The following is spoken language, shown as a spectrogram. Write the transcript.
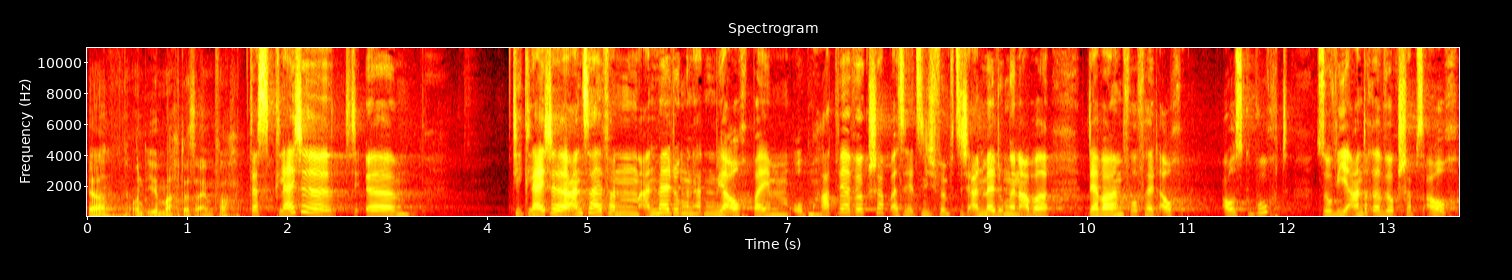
Ja, und ihr macht das einfach. Das gleiche, äh, die gleiche Anzahl von Anmeldungen hatten wir auch beim Open Hardware Workshop. Also jetzt nicht 50 Anmeldungen, aber der war im Vorfeld auch ausgebucht, so wie andere Workshops auch.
